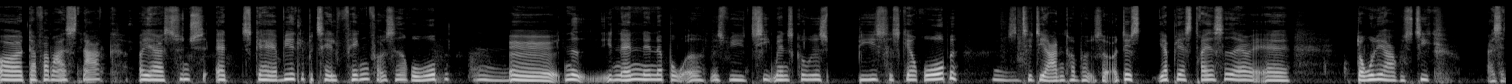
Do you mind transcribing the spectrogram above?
Og der er for meget snak. Og jeg synes, at skal jeg virkelig betale penge for at sidde og råbe mm. øh, ned i den anden ende af bordet, hvis vi er 10 mennesker ude at spise, så skal jeg råbe mm. til de andre. og det, jeg bliver stresset af, af dårlig akustik. Altså,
